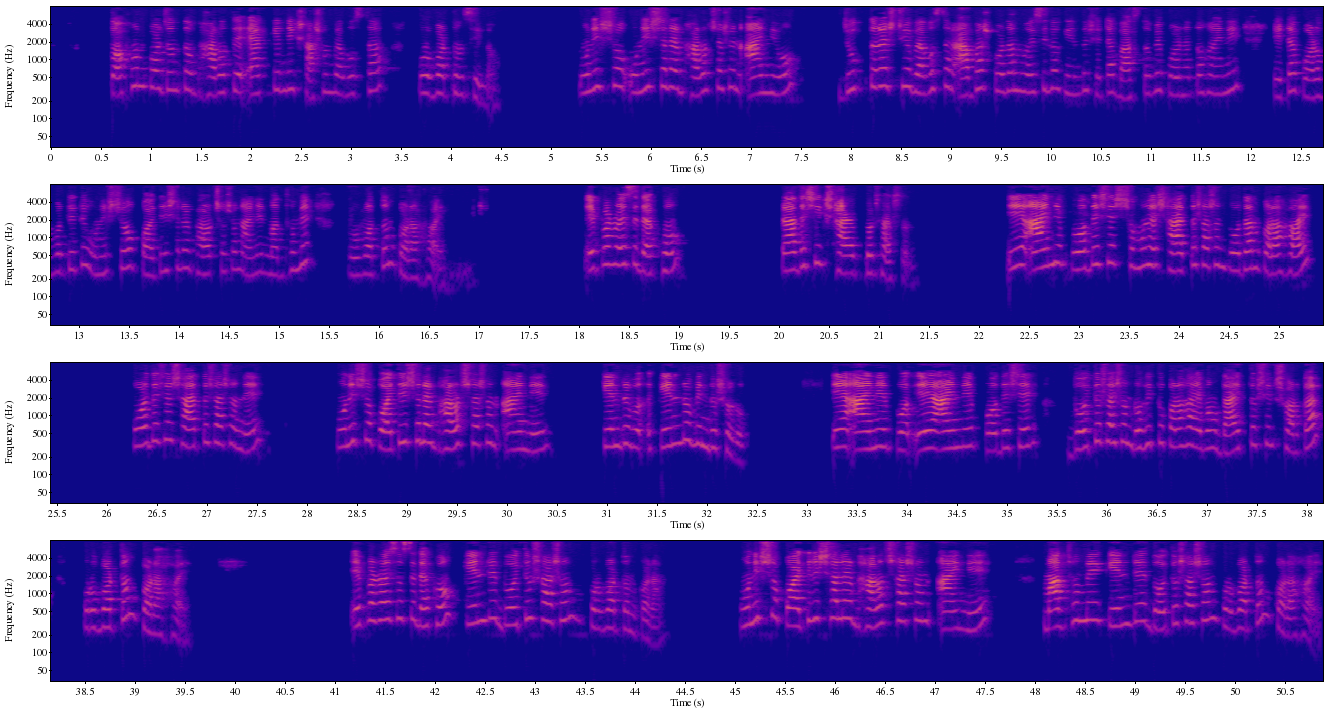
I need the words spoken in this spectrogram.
তখন পর্যন্ত ভারতে এককেন্দ্রিক শাসন ব্যবস্থা প্রবর্তন ছিল। উনিশশো সালের ভারত শাসন আইনেও যুক্তরাষ্ট্রীয় ব্যবস্থার আভাস প্রদান হয়েছিল, কিন্তু সেটা বাস্তবে পরিণত হয়নি। এটা পরবর্তীতে উনিশশো সালের ভারত শাসন আইনের মাধ্যমে প্রবর্তন করা হয়। এরপর রয়েছে, দেখো, প্রাদেশিক স্বায়ত্ত শাসন এই আইনে প্রদেশের সমূহে স্বায়ত্ত শাসন প্রদান করা হয়। প্রদেশের স্বায়ত্ত শাসনে উনিশশো পঁয়ত্রিশ সালের ভারত শাসন আইনের কেন্দ্র, কেন্দ্রবিন্দু স্বরূপ। এ আইনের এ আইনে প্রদেশের দ্বৈত শাসন রহিত করা হয় এবং দায়িত্বশীল সরকার প্রবর্তন করা হয়। এরপর রয়েছে হচ্ছে দেখো কেন্দ্রে দ্বৈত শাসন প্রবর্তন করা। উনিশশো পঁয়ত্রিশ সালের ভারত শাসন আইনে মাধ্যমে কেন্দ্রে দ্বৈত শাসন প্রবর্তন করা হয়।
